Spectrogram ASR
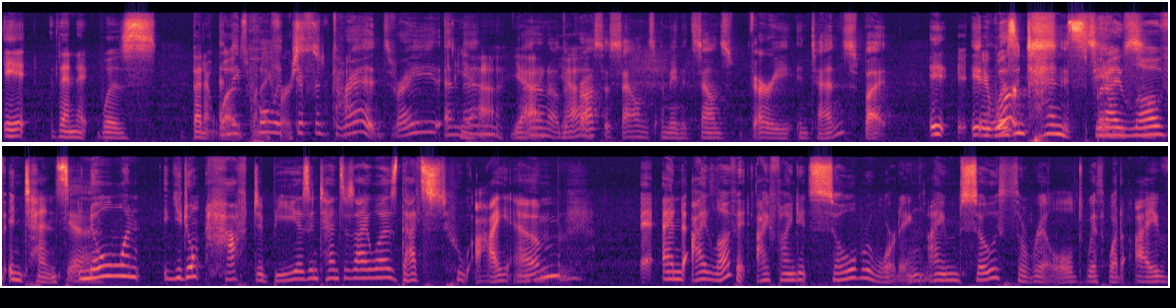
it than it was than it and was they when I pull at different got threads right and Yeah, then i don't know the yeah. process sounds i mean it sounds very intense but it it, It was works, it intense, but I love intense. Yeah. No one you don't have to be as intense as I was. That's who I am. Mm-hmm. And I love it. I find it so rewarding. Mm-hmm. I'm so thrilled with what I've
